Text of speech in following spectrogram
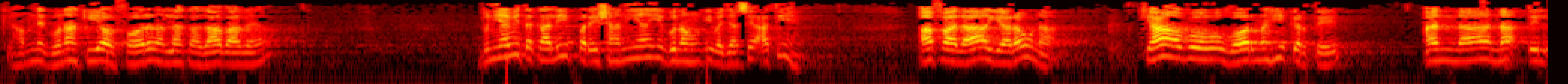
کہ ہم نے گناہ کیا اور فوراً اللہ کا عذاب آ گیا؟ دنیاوی تکالیف، پریشانیاں، یہ گناہوں کی وجہ سے آتی ہیں۔ افلا یا رونا کیا وہ غور نہیں کرتے؟ انا نہ تل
